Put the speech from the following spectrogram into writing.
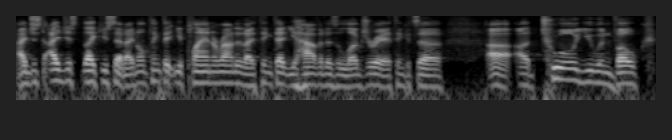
I just I just like you said, I don't think that you plan around it. I think that you have it as a luxury. I think it's a a, a tool you invoke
